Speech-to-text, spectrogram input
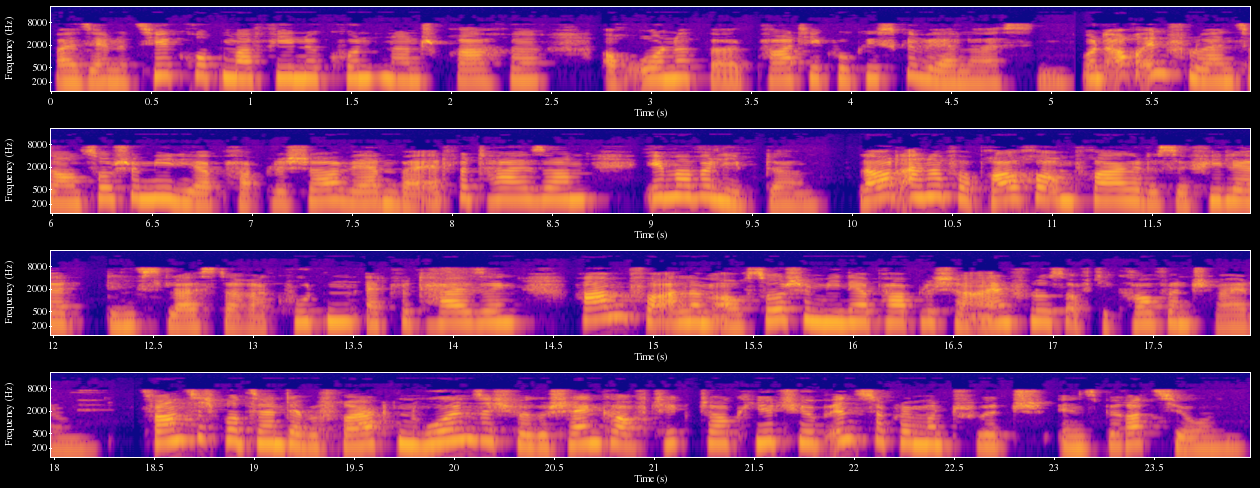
weil sie eine Zielgruppen affine Kundenansprache auch ohne Third-Party-Cookies gewährleisten. Und auch Influencer und Social-Media-Publisher werden bei Advertisern immer beliebter. Laut einer Verbraucherumfrage des Affiliate-Dienstleister Rakuten Advertising haben vor allem auch Social-Media-Publisher Einfluss auf die Kaufentscheidung. 20% der Befragten holen sich für Geschenke auf TikTok, YouTube, Instagram und Twitch Inspiration.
